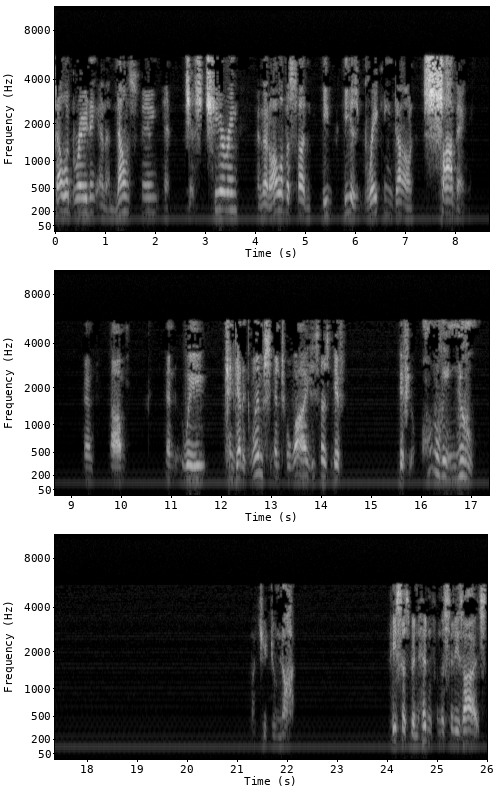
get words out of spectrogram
celebrating and announcing and just cheering, and then all of a sudden, he, he is breaking down, sobbing. And, um, and we can get a glimpse into why. He says, if, if you only knew, but you do not. Peace has been hidden from the city's eyes.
